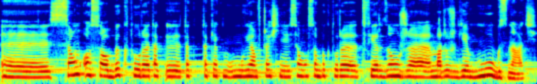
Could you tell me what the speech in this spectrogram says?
E, są osoby, które, tak, e, tak, tak jak mówiłam wcześniej, są osoby, które twierdzą, że Mariusz G. mógł znać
